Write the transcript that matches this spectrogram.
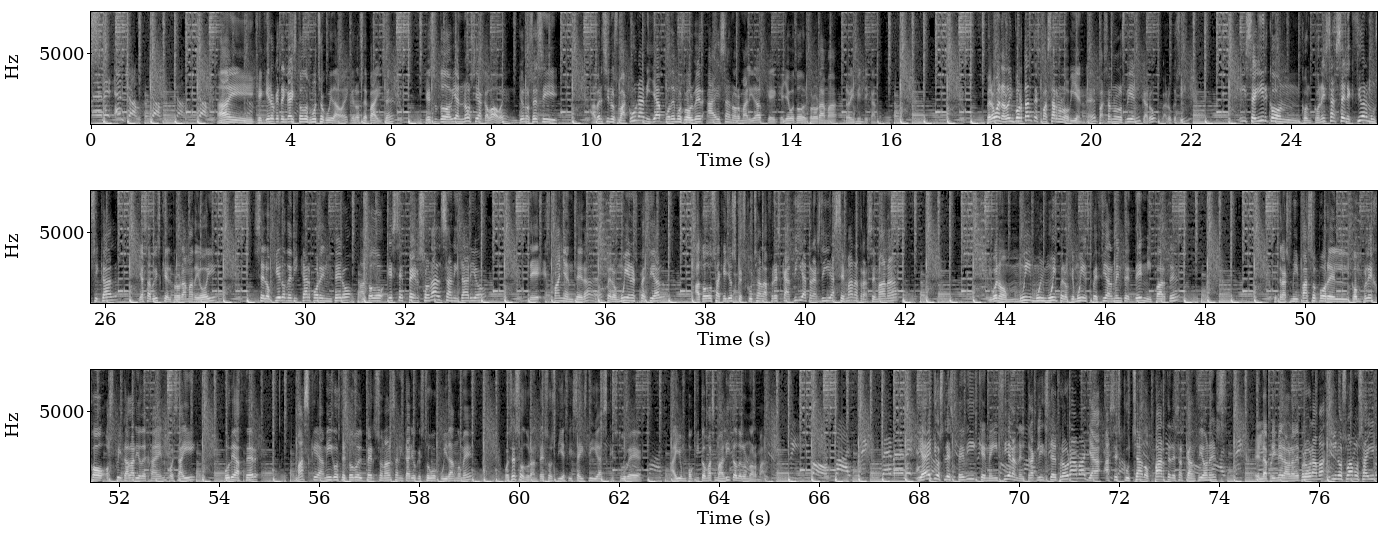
Ay, que quiero que tengáis todos mucho cuidado, ¿eh? que lo sepáis, ¿eh? que eso todavía no se ha acabado. ¿eh? Yo no sé si a ver si nos vacunan y ya podemos volver a esa normalidad que, llevo todo el programa reivindicando. Pero bueno, lo importante es pasárnoslo bien, ¿eh? Pasárnoslo bien, claro, claro que sí. Y seguir con, con esa selección musical. Ya sabéis que el programa de hoy se lo quiero dedicar por entero a todo ese personal sanitario de España entera, ¿eh? pero muy en especial a todos aquellos que escuchan la fresca día tras día, semana tras semana. Y bueno, muy, muy, muy, pero que muy especialmente de mi parte, que tras mi paso por el complejo hospitalario de Jaén, pues ahí pude hacer más que amigos de todo el personal sanitario que estuvo cuidándome. Pues eso, durante esos 16 días que estuve ahí un poquito más malito de lo normal. Y a ellos les pedí que me hicieran el tracklist del programa. Ya has escuchado parte de esas canciones en la primera hora de programa. Y nos vamos a ir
